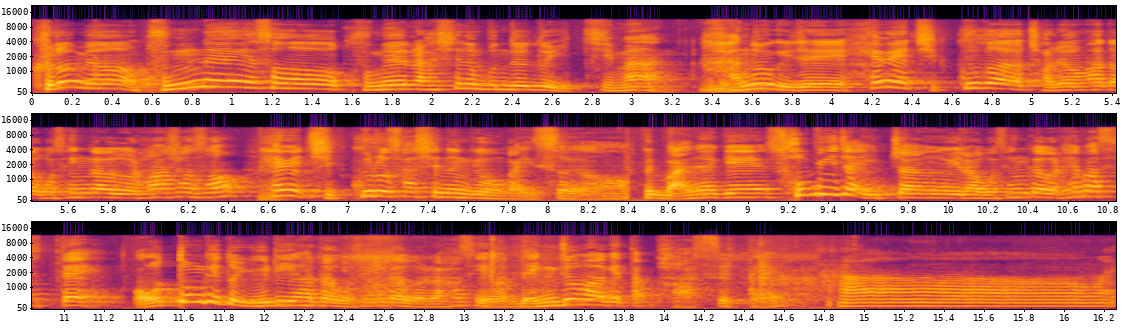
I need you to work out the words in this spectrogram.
그러면 국내에서 구매를 하시는 분들도 있지만 간혹 이제 해외 직구가 저렴하다고 생각을 하셔서 해외 직구로 사시는 경우가 있어요. 만약에 소비자 입장이라고 생각을 해봤을 때 어떤 게 더 유리하다고 생각을 하세요? 냉정하게 딱 봤을 때. 아,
